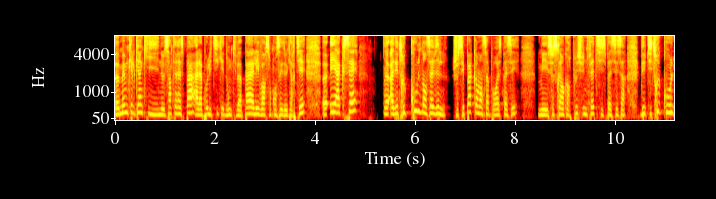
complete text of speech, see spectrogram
euh, même quelqu'un qui ne s'intéresse pas à la politique et donc qui va pas aller voir son conseil de quartier, euh, ait accès à des trucs cool dans sa ville. Je sais pas comment ça pourrait se passer, mais ce serait encore plus une fête s'il se passait ça. Des petits trucs cool.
